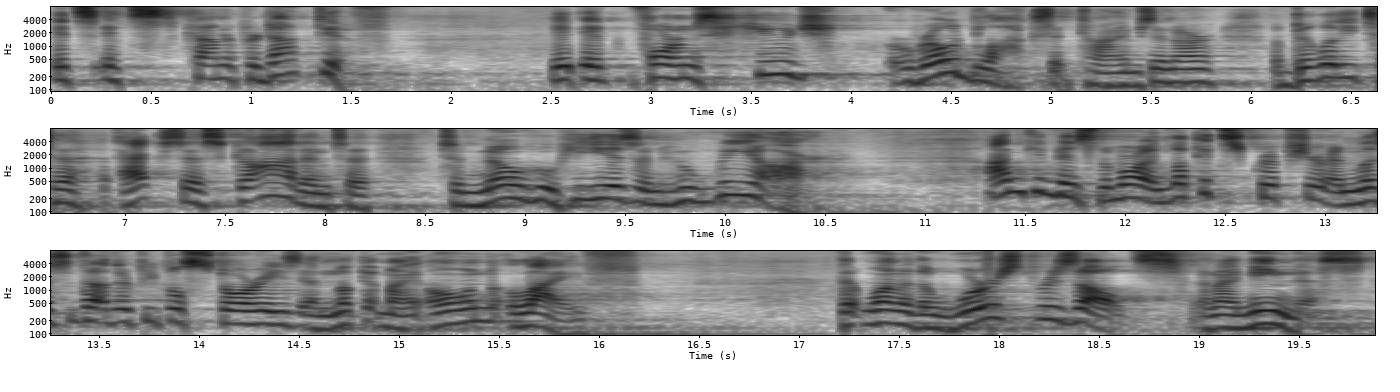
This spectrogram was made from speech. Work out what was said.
It's, it's counterproductive. It, it forms huge roadblocks at times in our ability to access God and to, to know who He is and who we are. I'm convinced the more I look at Scripture and listen to other people's stories and look at my own life, that one of the worst results, and I mean this,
